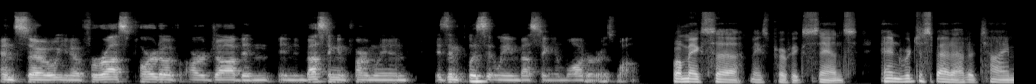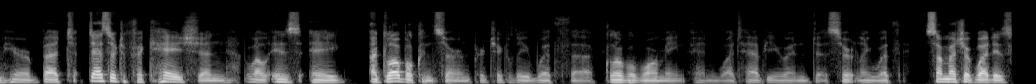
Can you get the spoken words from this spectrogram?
And so, you know, for us, part of our job in in investing in farmland is implicitly investing in water as well. Well, makes uh, makes perfect sense. And we're just about out of time here, but desertification, well, is a a global concern, particularly with uh, global warming and what have you, and uh, certainly with so much of what is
